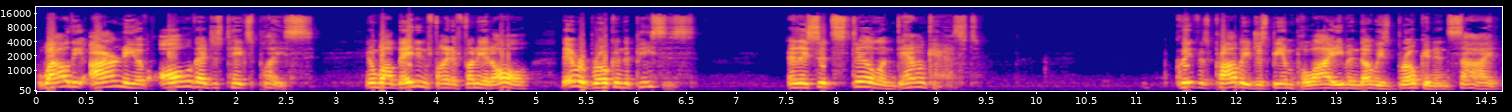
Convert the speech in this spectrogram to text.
while the irony of all of that just takes place, and while they didn't find it funny at all, they were broken to pieces And they stood still and downcast. Cleophas is probably just being polite, even though he's broken inside,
